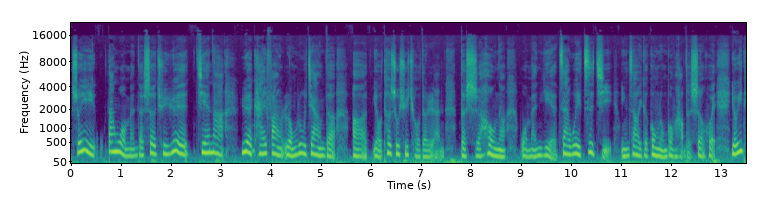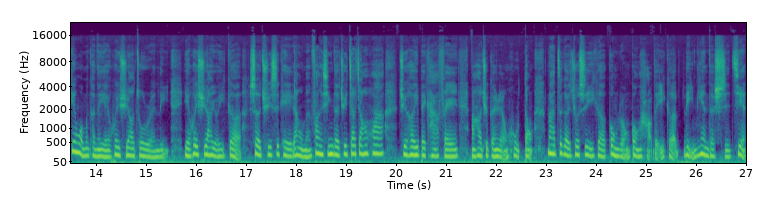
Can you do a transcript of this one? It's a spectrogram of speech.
所以，当我们的社区越接纳、越开放、融入这样的呃有特殊需求的人的时候呢，我们也在为自己营造一个共融共好的社会。有一天，我们可能也会需要做伦理，也会需要有一个社区是可以让我们放心的去浇浇花、去喝一杯咖啡，然后去跟人互动。那这个就是一个共融共好的一个理念的实践。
